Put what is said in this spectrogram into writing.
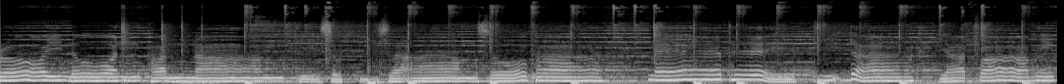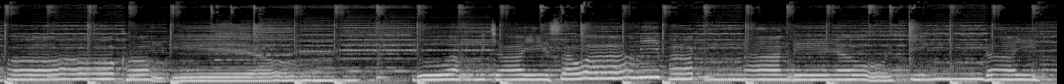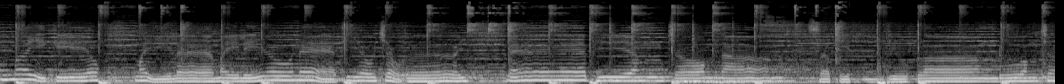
ร้อยนวลพันนางที่สุดสางโสภา แม่เทพธิดาหยาดฟ้ามีข้อข้องเกี่ยว ดวงใจสวามิภักนางดี ไม่เกี่ยว ไม่แลไม่เลี้ยวแน่เที่ยวเจ้าเอ๋ยแม้เพียงจอมนางสถิตอยู่กลางดวงใจ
